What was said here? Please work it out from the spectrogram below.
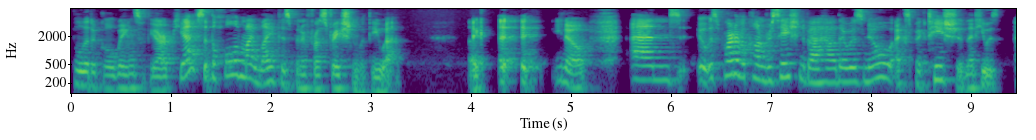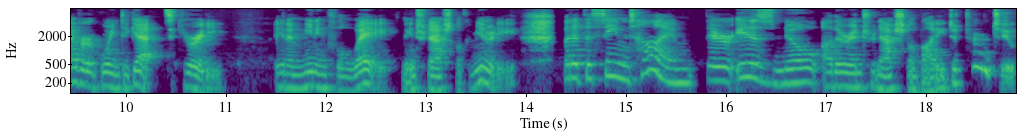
political wings of the RPF, said the whole of my life has been a frustration with the UN like it, it, you know and it was part of a conversation about how there was no expectation that he was ever going to get security in a meaningful way in the international community. But at the same time there is no other international body to turn to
